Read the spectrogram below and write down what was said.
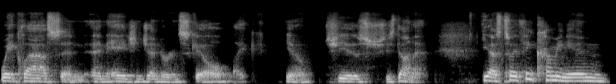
weight class and, and age and gender and skill. Like, you know, she is, she's done it. Yeah. So I think coming in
